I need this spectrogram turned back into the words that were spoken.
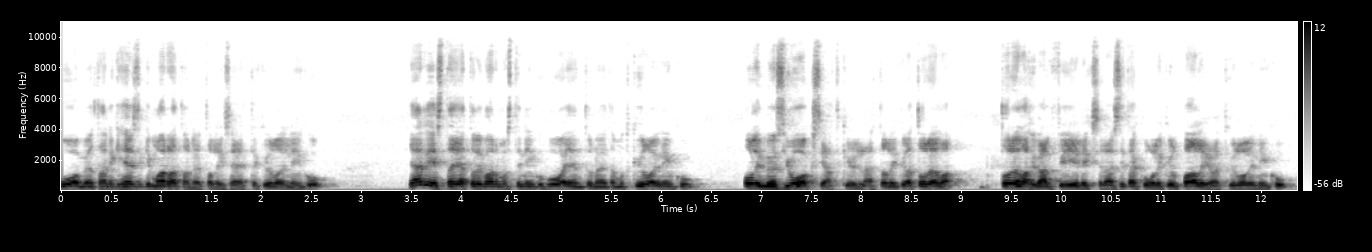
huomiot, ainakin Helsinki Maratonit oli se, että kyllä oli niin kuin, järjestäjät oli varmasti niin kuin huojentuneita, mutta kyllä oli, niin kuin, oli myös juoksijat kyllä, että oli kyllä todella, todella hyvällä fiiliksellä ja sitä kuuli kyllä paljon, että kyllä oli niin kuin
